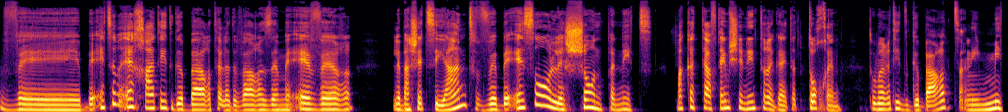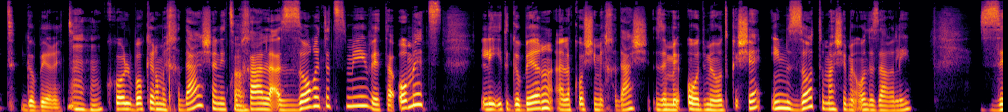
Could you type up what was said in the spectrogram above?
ובעצם איך את התגברת על הדבר הזה מעבר למה שציינת, ובאיזו לשון פנית? מה כתבת? האם שינית רגע את התוכן? את אומרת התגברת, אני מתגברת. Mm-hmm. כל בוקר מחדש אני כן. צריכה לעזור את עצמי ואת האומץ להתגבר על הקושי מחדש. זה מאוד מאוד קשה. עם זאת, מה שמאוד עזר לי, זה,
